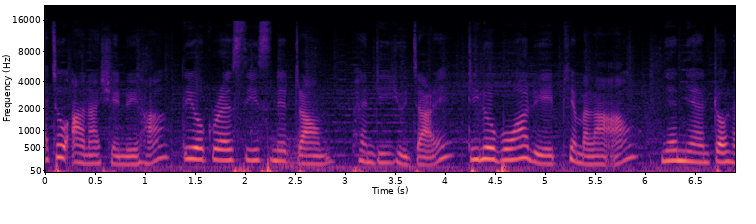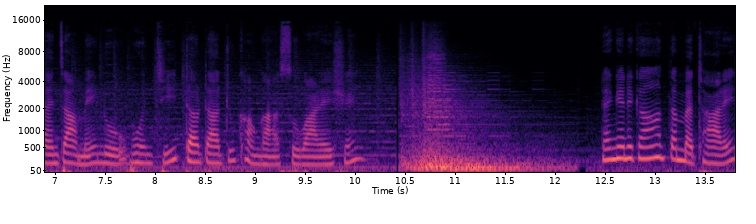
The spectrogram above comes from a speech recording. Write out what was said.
အချို့အာဏာရှင်တွေဟာ theocracy စနစ်တောင် ဖန်တီးယူကြတယ်။ဒီလိုဘဝတွေဖြစ်မလာအောင်ညံ့ညံ့တော်လှန်ကြမယ်လို့ဝန်ကြီးဒေါက်တာဒုခောင်ကဆိုပါတယ်ရှင်။နိုင်ငံတကာသတ်မှတ်ထားတဲ့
